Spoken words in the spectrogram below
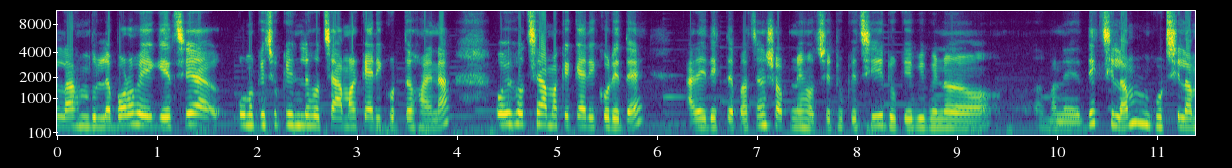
আলহামদুলিল্লাহ, বড় হয়ে গিয়েছে। কোনো কিছু কিনলে হচ্ছে আমার ক্যারি করতে হয় না। ওই হচ্ছে আমাকে ক্যারি করে দেয়। আর এই দেখতে পাচ্ছেন, স্বপ্নে হচ্ছে ঢুকেছি। ঢুকে বিভিন্ন মানে দেখছিলাম, ঘুরছিলাম,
